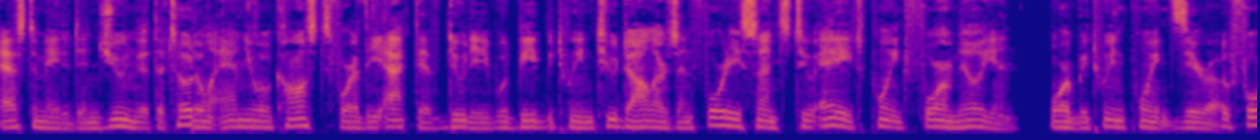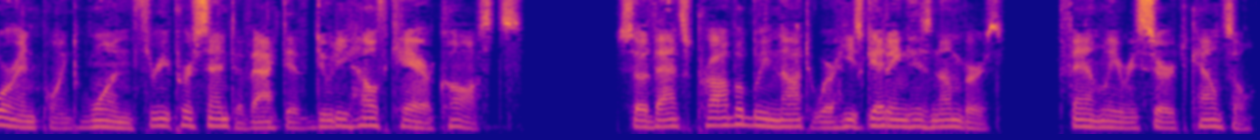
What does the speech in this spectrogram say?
estimated in June that the total annual costs for the active duty would be between $2.40 to 8.4 million, or between 0.04 and 0.13% of active duty health care costs. So that's probably not where he's getting his numbers. Family Research Council,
